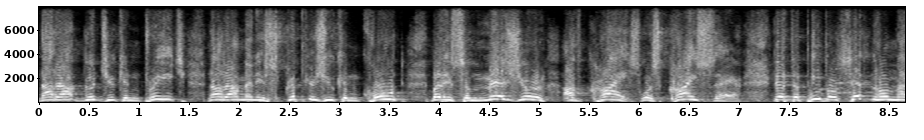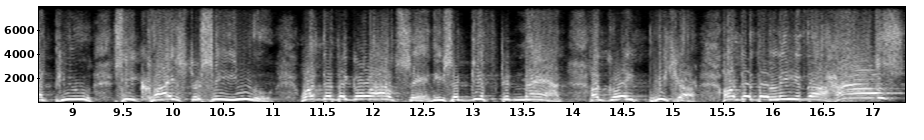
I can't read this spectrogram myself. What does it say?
not how good you can preach, not how many scriptures you can quote, but it's a measure of Christ. Was Christ there? Did the people sitting on that pew see Christ or see you? What did they go out saying? He's a gifted man a great preacher? Or did they leave the house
